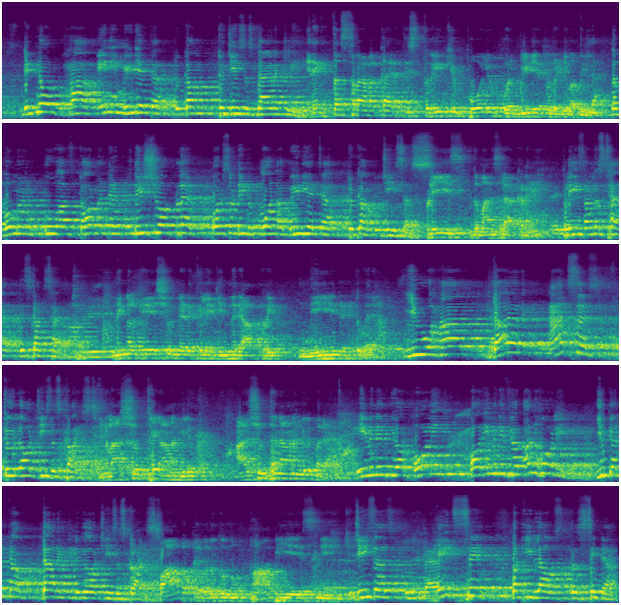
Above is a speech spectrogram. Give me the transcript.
did not have any mediator to come to Jesus directly. രക്തസ്രാവക്കാരത്തി സ്ത്രീക്ക് പോലും ഒരു മീഡിയേറ്റർ വേണ്ടി വന്നില്ല The woman who was tormented with the issue of blood also didn't want a mediator to come to Jesus. Please ഇത് മനസ്സിലാക്കണേ Please understand this concept. നിങ്ങൾക്ക് യേശുവിന്റെ അടുക്കലേക്ക് ഇന്ന് രാത്രി നേരിട്ട് വരാം You have direct access to Lord Jesus Christ. നിങ്ങൾ അശുദ്ധയാണെങ്കിലും അശുദ്ധനാണെങ്കിലും വരാം Even if you are holy or even if you are unholy, you can come directly to Lord Jesus Christ. പാപത്തെ വെറുക്കുന്നു പാപിയെ സ്നേഹിക്കുന്നു Jesus hates sin, but he loves the sinner.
